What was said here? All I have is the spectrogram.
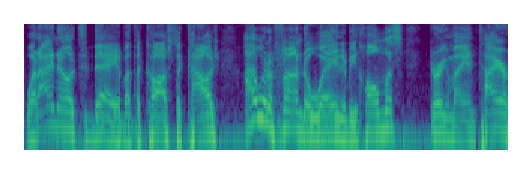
what I know today about the cost of college, I would have found a way to be homeless during my entire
